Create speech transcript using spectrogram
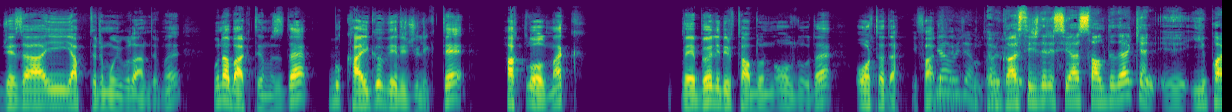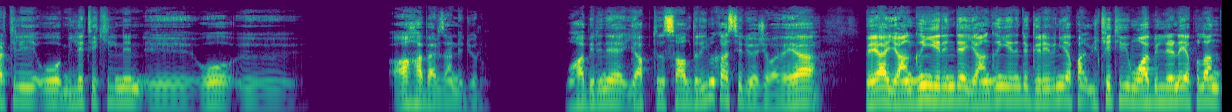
cezai yaptırım uygulandı mı? Buna baktığımızda bu kaygı vericilikte haklı olmak ve böyle bir tablonun olduğu da ortada ifade Ya edelim. hocam Tabii gazetecilere siyasi saldırı derken e, İyi Partili o milletvekilinin e, o e, A Haber zannediyorum. Muhabirine yaptığı saldırıyı mı kastediyor acaba veya veya yangın yerinde yangın yerinde görevini yapan Ülke TV muhabirlerine yapılan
